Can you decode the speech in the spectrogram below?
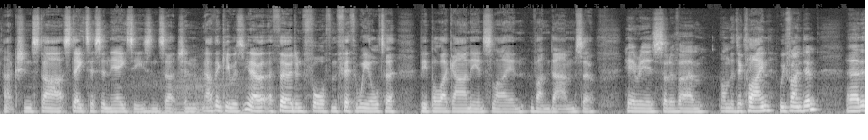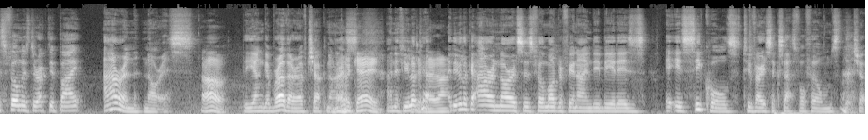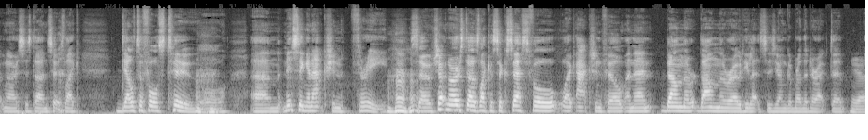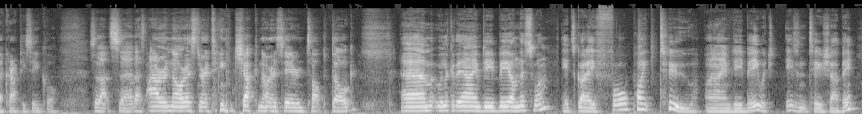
action star status in the 80s and such. And I think he was, you know, a third and fourth and fifth wheel to people like Arnie and Sly and Van Damme. So here he is, sort of um, on the decline. We find him. Uh, this film is directed by Aaron Norris, Oh, the younger brother of Chuck Norris. okay. And if you look at if you look at Aaron Norris's filmography on IMDb, it is it is sequels to very successful films that Chuck Norris has done. So it's like Delta Force Two or um, Missing in Action Three. so Chuck Norris does like a successful like action film, and then down the down the road he lets his younger brother direct a, Yeah. a crappy sequel. So that's uh, that's Aaron Norris directing Chuck Norris here in Top Dog. Um, we look at the IMDb on this one. It's got a 4.2 on IMDb, which isn't too shabby.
